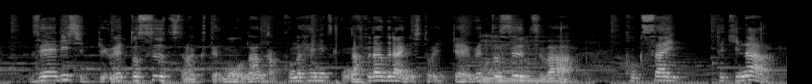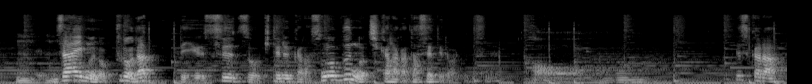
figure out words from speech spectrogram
ー税理士っていうウェットスーツじゃなくても、なんかこの辺につけて名札ぐらいにしといて、ウェットスーツは国際的なうん。財務のプロだっていうスーツを着てるから、その分の力が出せてるわけですね。はですから、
